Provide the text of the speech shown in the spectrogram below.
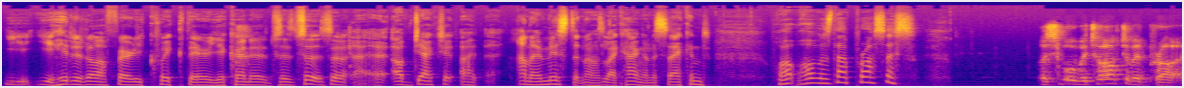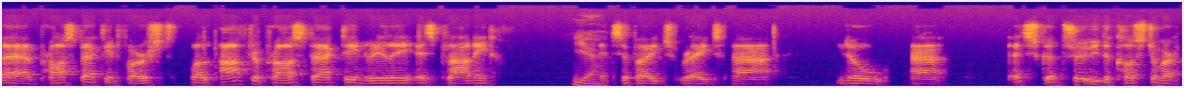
you hit it off very quick there. You kind of so, so, so uh, objection, uh, and I missed it. And I was like, hang on a second, what what was that process? Well, so we talked about pro, uh, prospecting first. Well, after prospecting, really is planning. Yeah. It's about right. Uh, you know, uh, it's going through the customer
